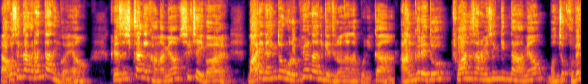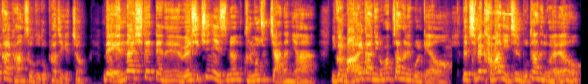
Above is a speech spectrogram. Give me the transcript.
라고 생각을 한다는 거예요. 그래서 식상이 강하면 실제 이걸 말이나 행동으로 표현하는 게 드러나다 보니까 안 그래도 좋아하는 사람이 생긴다 하면 먼저 고백할 가능성도 높아지겠죠. 근데 옛날 시대 때는 왜 식신이 있으면 굶어 죽지 않았냐 이걸 마을 단위로 확장을 해볼게요. 집에 가만히 있질 못하는 거예요.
